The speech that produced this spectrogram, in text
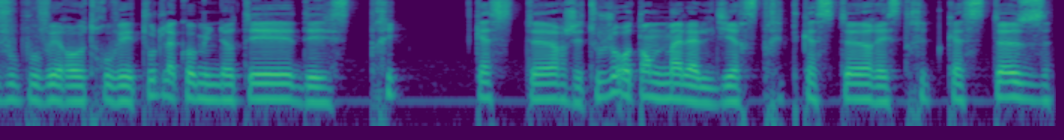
vous pouvez retrouver toute la communauté des streetcasters, j'ai toujours autant de mal à le dire, streetcasters et streetcasteuses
